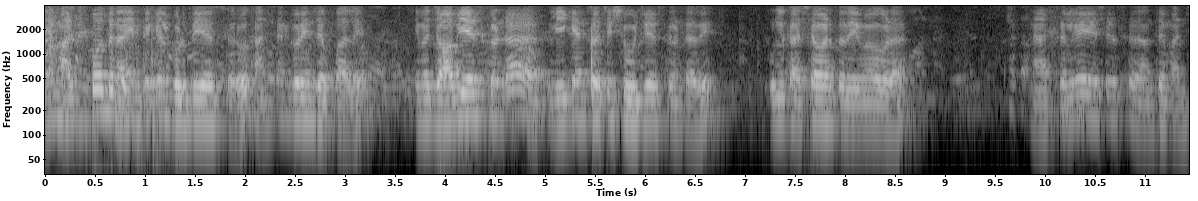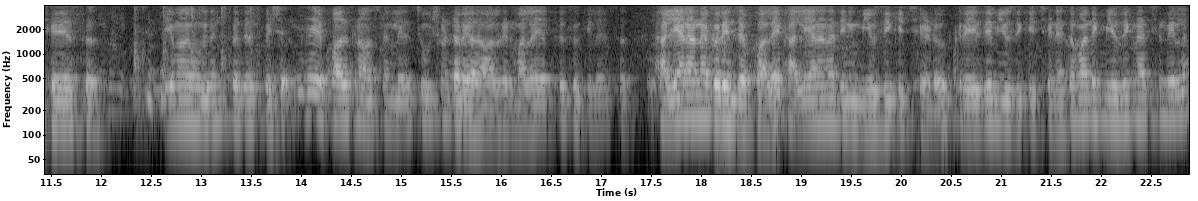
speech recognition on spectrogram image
నేను మర్చిపోతున్నా ఇంటికెళ్ళి గుర్తు చేస్తారు. కంచన్ గురించి చెప్పాలి. ఈమె జాబ్ చేసుకుంటా వీకెండ్స్ వచ్చి షూట్ చేస్తుంటుంది. ఫుల్ కష్టపడుతుంది ఏమో కూడా. న్యాచురల్గా చేసేస్తుంది అంతే మంచిగా చేస్తుంది. ఈమె గురించి పెద్ద స్పెషల్గా చెప్పాల్సిన అవసరం లేదు. చూసుంటారు కదా ఆల్రెడీ. మళ్ళీ చెప్తే శృతి లేదు కళ్యాణ్ అన్న గురించి చెప్పాలి. కళ్యాణ్ అన్న దీనికి మ్యూజిక్ ఇచ్చాడు. క్రేజీ మ్యూజిక్ ఇచ్చాడు. ఎంతమందికి మ్యూజిక్ నచ్చింది ఇలా?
